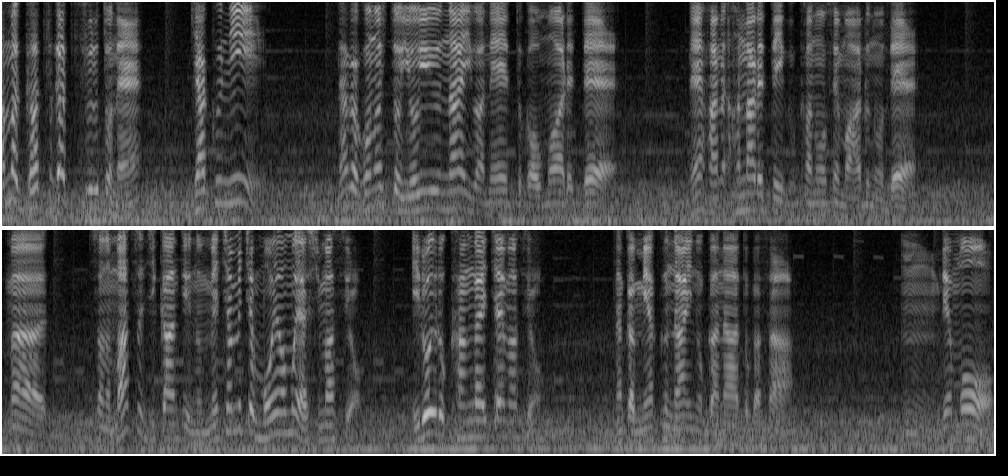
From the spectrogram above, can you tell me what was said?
あんまガツガツするとね、逆に、なんかこの人余裕ないわねとか思われて、ね、離れていく可能性もあるので、まあ、その待つ時間っていうのめちゃめちゃモヤモヤしますよ。いろいろ考えちゃいますよ。なんか脈ないのかなとかさ。うん、でも、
